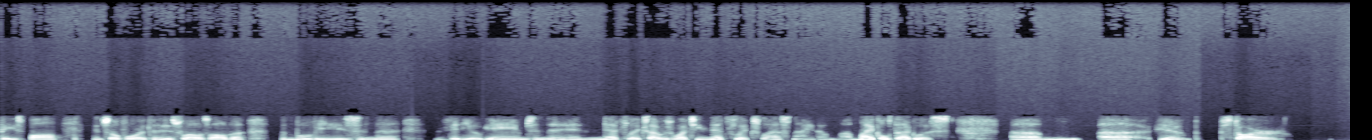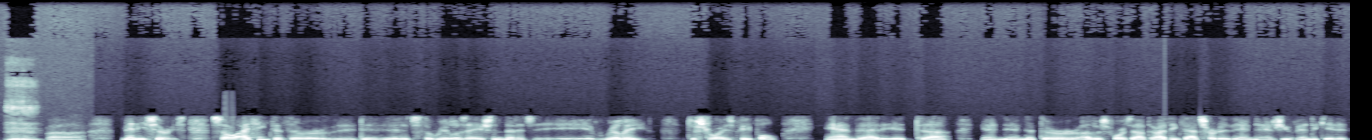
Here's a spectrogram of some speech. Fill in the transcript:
baseball, and so forth, as well as all the, the movies and the video games and, the, and Netflix. I was watching Netflix last night, Michael Douglas um, uh, you know, star mm-hmm. uh, miniseries. So I think that there that it's the realization that it's it really destroys people, and that it uh, and and that there are other sports out there. I think that's sort of in, as you've indicated,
